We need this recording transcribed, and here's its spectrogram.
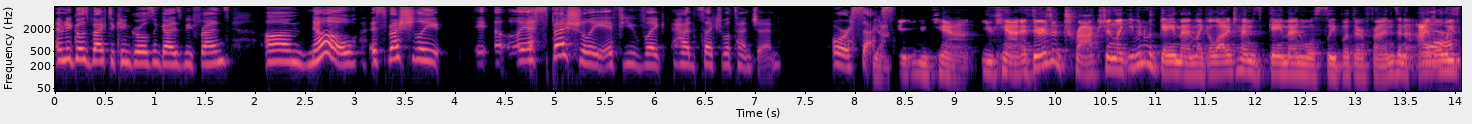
I mean it goes back to can girls and guys be friends? Um no, especially especially if you've like had sexual tension or sex. Yeah, you can't. You can't. If there's attraction, like even with gay men, like a lot of times gay men will sleep with their friends, and I've Yeah. always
